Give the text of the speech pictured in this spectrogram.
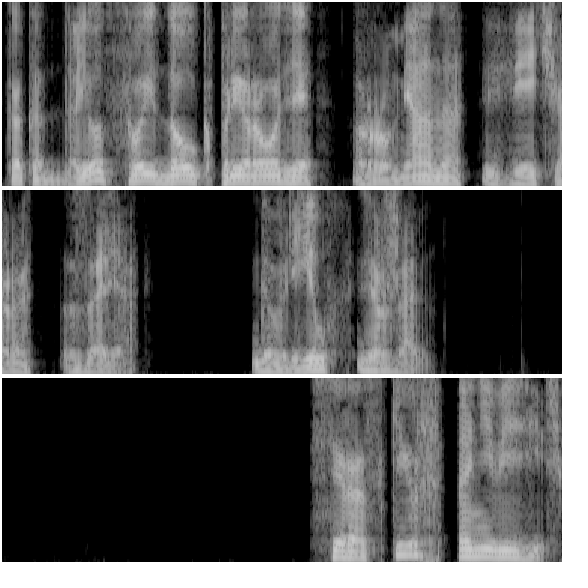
как отдает свой долг природе румяна вечера заря. Гавриил Державин. Сираскир, а не визирь.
